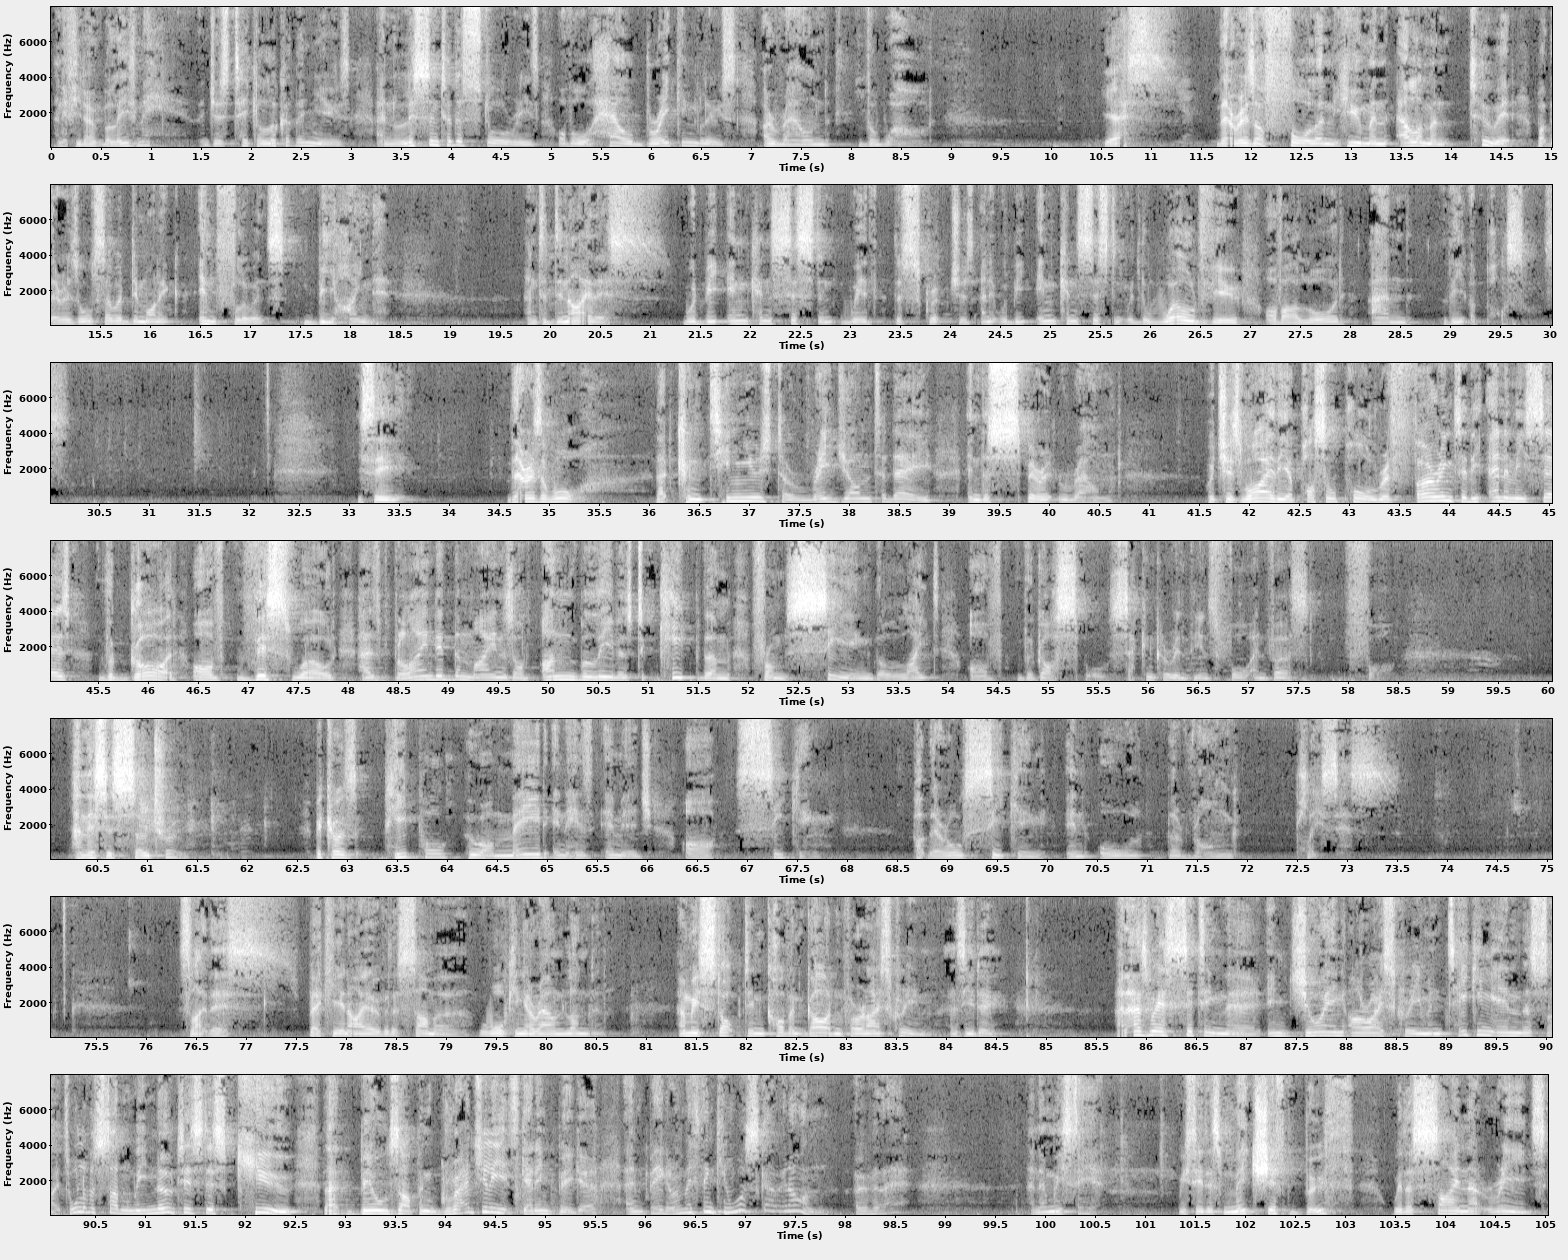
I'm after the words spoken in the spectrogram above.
And if you don't believe me, then just take a look at the news and listen to the stories of all hell breaking loose around the world. Yes, there is a fallen human element to it, but there is also a demonic influence behind it. And to deny this would be inconsistent with the scriptures, and it would be inconsistent with the worldview of our Lord and the apostles. You see, there is a war that continues to rage on today in the spirit realm which is why the Apostle Paul, referring to the enemy, says, The God of this world has blinded the minds of unbelievers to keep them from seeing the light of the gospel. 2 Corinthians 4 and verse 4. And this is so true. Because people who are made in his image are seeking, but they're all seeking in all the wrong places. It's like this Becky and I, over the summer, were walking around London and we stopped in Covent Garden for an ice cream, as you do. And as we're sitting there enjoying our ice cream and taking in the sights, all of a sudden we notice this queue that builds up and gradually it's getting bigger and bigger. And we're thinking, what's going on over there? And then we see it. We see this makeshift booth with a sign that reads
